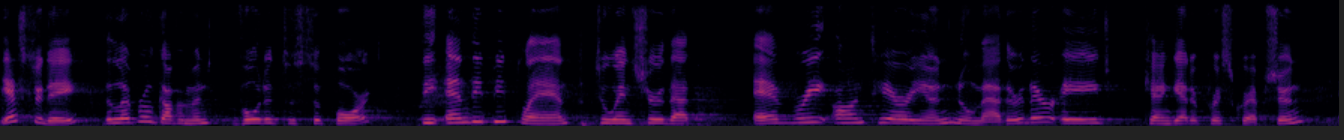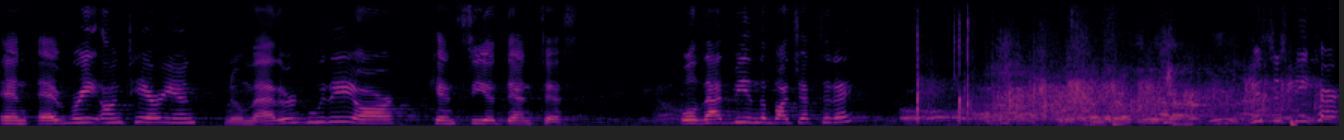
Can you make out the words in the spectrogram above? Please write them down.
Yesterday, the Liberal government voted to support the NDP plan to ensure that every Ontarian, no matter their age, can get a prescription, and every Ontarian, no matter who they are, can see a dentist. Will that be in the budget today? Mr. Speaker,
